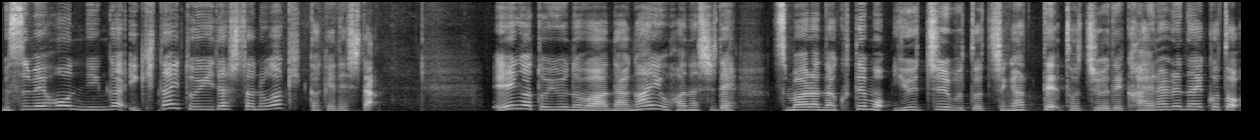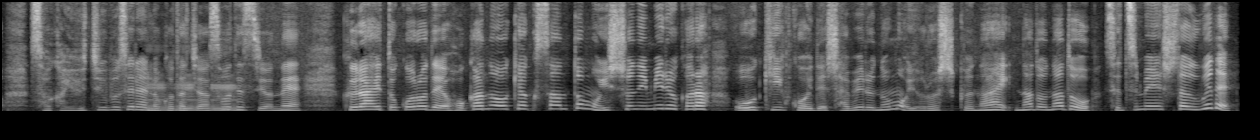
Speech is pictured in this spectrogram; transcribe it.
娘本人が行きたいと言い出したのがきっかけでした映画というのは長いお話でつまらなくても YouTube と違って途中で変えられないこと。そうか YouTube 世代の子たちはそうですよね、暗いところで他のお客さんとも一緒に見るから大きい声で喋るのもよろしくない。などなどを説明した上で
